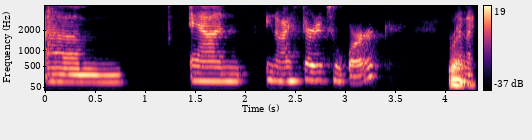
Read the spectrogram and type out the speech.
Um, and you know, I started to work Right. And I,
